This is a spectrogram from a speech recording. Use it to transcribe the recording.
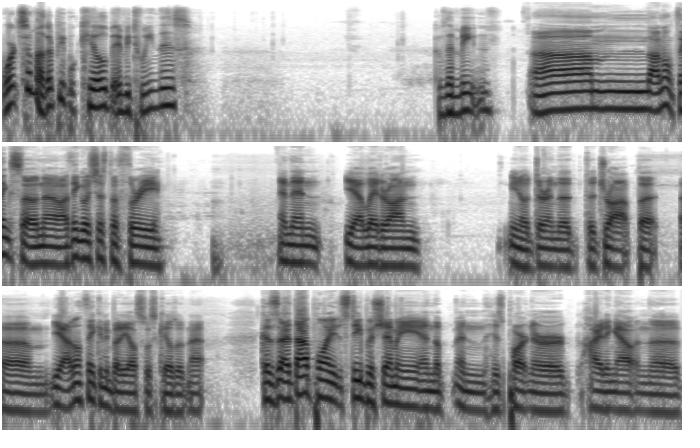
weren't some other people killed in between this of the meeting um, I don't think so. No, I think it was just the three, and then yeah, later on, you know, during the the drop. But um, yeah, I don't think anybody else was killed in that. Because at that point, Steve Buscemi and the and his partner are hiding out in the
